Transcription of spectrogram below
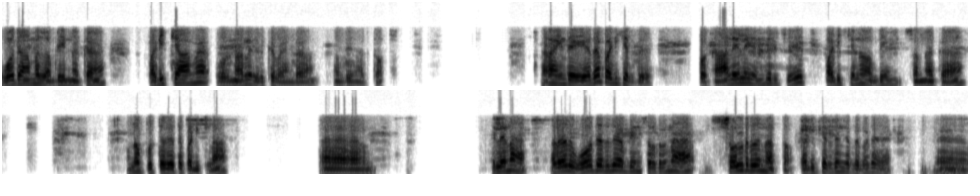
ஓதாமல் அப்படின்னாக்கா படிக்காம ஒரு நாளும் இருக்க வேண்டாம் அப்படின்னு அர்த்தம். ஆனா இந்த எதை படிக்கிறது? இப்போ காலையில எந்திரிச்சு படிக்கணும் அப்படின்னு சொன்னாக்கா இன்னும் புத்தகத்தை படிக்கலாம். ஆஹ் இல்லைன்னா அதாவது ஓதுறது அப்படின்னு சொல்றதுன்னா சொல்றதுன்னு அர்த்தம். படிக்கிறதுங்கிறத விட ஆஹ்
